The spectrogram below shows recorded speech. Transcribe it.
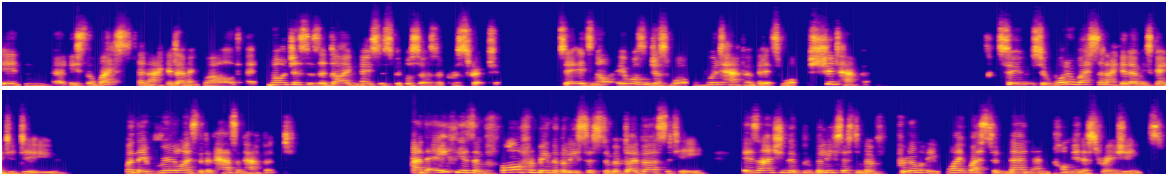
in at least the Western academic world, uh, not just as a diagnosis, but also as a prescription. So it's not, it wasn't just what would happen, but it's what should happen. So, so what are Western academics going to do when they realize that it hasn't happened. And the atheism, far from being the belief system of diversity, is actually the belief system of predominantly white Western men and communist regimes.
